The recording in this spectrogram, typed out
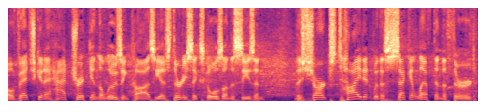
Ovechkin a hat trick in the losing cause. He has 36 goals on the season. The Sharks tied it with a second left in the third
